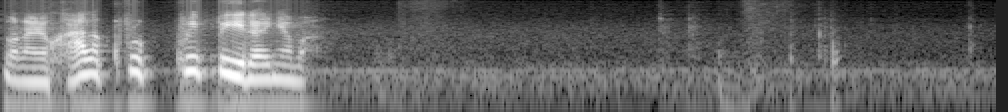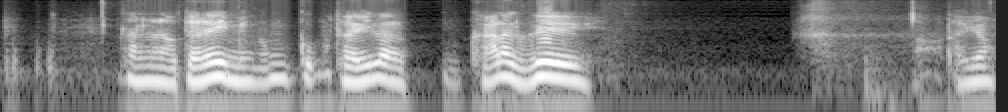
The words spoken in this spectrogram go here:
Đoạn này nó khá là creepy đấy anh em ạ. Lần nào tới đây mình cũng cũng thấy là khá là ghê. Đó, thấy không?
